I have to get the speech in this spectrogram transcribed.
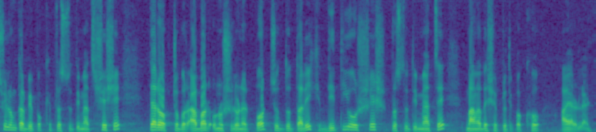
শ্রীলঙ্কার বিপক্ষে প্রস্তুতি ম্যাচ শেষে তেরো অক্টোবর আবার অনুশীলনের পর চোদ্দ তারিখ দ্বিতীয় শেষ প্রস্তুতি ম্যাচে বাংলাদেশের প্রতিপক্ষ আয়ারল্যান্ড।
